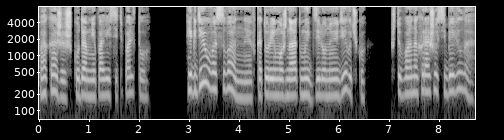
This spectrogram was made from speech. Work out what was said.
«Покажешь, куда мне повесить пальто». И где у вас ванная, в которой можно отмыть зеленую девочку, чтобы она хорошо себя вела?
